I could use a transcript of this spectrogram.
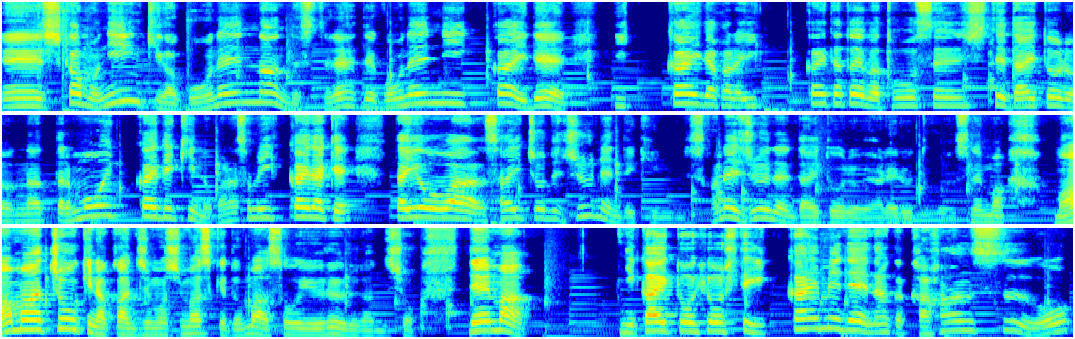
えー、しかも任期が5年なんですってね。で、5年に1回で、1回だから1回例えば当選して大統領になったらもう1回できるのかな？その1回だけ。だ要は最長で10年できるんですかね？10年大統領やれるってことですね。まあ、まあまあ長期な感じもしますけど、まあそういうルールなんでしょう。で、まあ、2回投票して1回目でなんか過半数を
